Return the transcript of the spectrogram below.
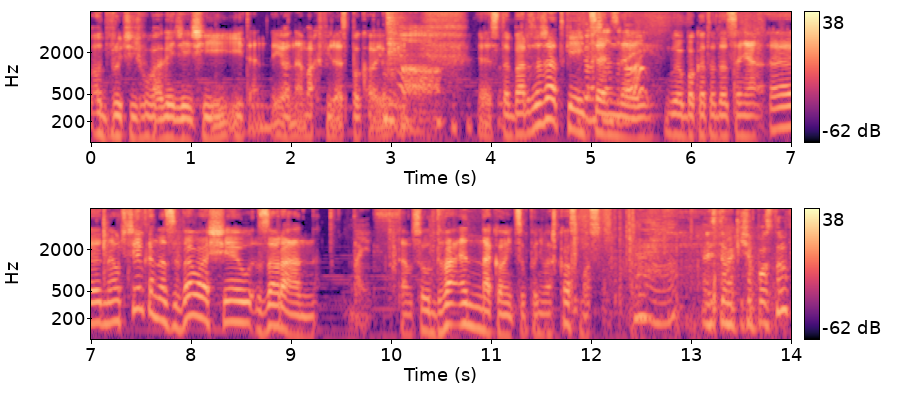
odwrócić uwagę dzieci i ten, i ona ma chwilę spokoju. o. Jest to bardzo rzadkie i cenne i głęboko to docenia. E, nauczycielka nazywała się Zoran. Nice. Tam są dwa N na końcu, ponieważ kosmos. A jest tam jakiś apostrof?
